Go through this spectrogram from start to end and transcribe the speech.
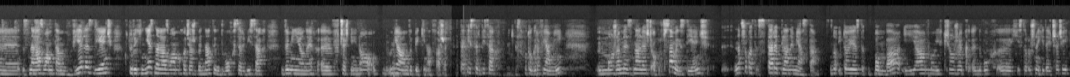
y, znalazłam tam wiele zdjęć, których nie znalazłam chociażby na tych dwóch serwisach wymienionych y, wcześniej. No, miałam wypieki na twarzy. W takich serwisach z fotografiami możemy znaleźć oprócz samych zdjęć na przykład stare plany miasta. No i to jest bomba i ja moich książek dwóch y, historycznych i tej trzeciej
